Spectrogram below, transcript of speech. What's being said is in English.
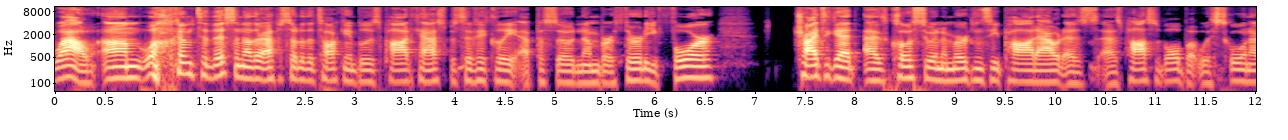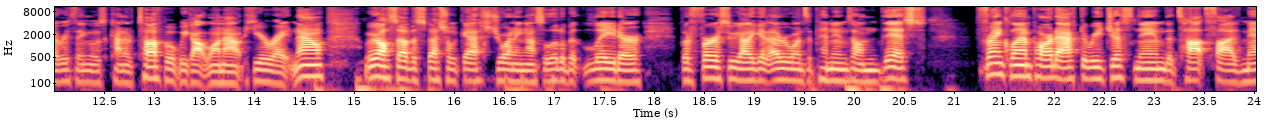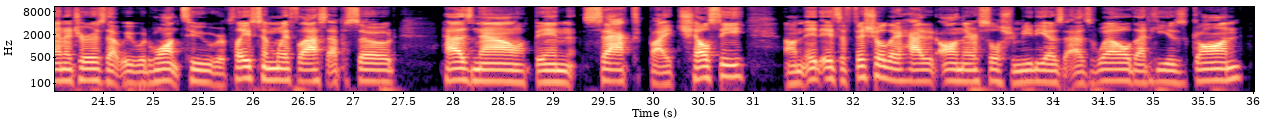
Wow. Um, welcome to this another episode of the Talking Blues podcast, specifically episode number thirty-four. Tried to get as close to an emergency pod out as as possible, but with school and everything was kind of tough. But we got one out here right now. We also have a special guest joining us a little bit later. But first, we got to get everyone's opinions on this. Frank Lampard, after we just named the top five managers that we would want to replace him with last episode has now been sacked by Chelsea. Um, it is official. They had it on their social medias as well that he is gone.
